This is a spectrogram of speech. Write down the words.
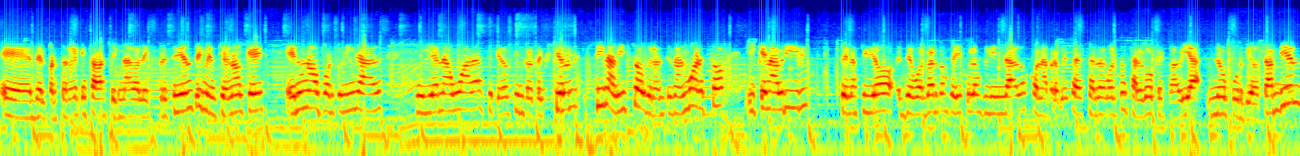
eh, del personal que estaba asignado al expresidente y mencionó que en una oportunidad Juliana Aguada se quedó sin protección, sin aviso durante un almuerzo y que en abril se nos pidió devolver dos vehículos blindados con la promesa de ser devueltos, algo que todavía no ocurrió. También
